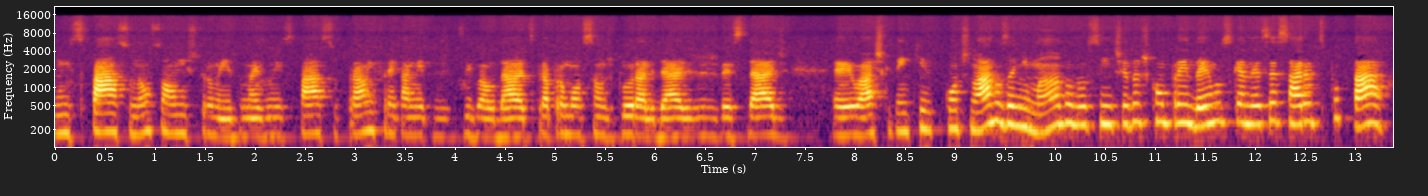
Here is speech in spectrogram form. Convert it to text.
um espaço, não só um instrumento, mas um espaço para o enfrentamento de desigualdades, para a promoção de pluralidade, de diversidade, é, eu acho que tem que continuar nos animando no sentido de compreendermos que é necessário disputar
